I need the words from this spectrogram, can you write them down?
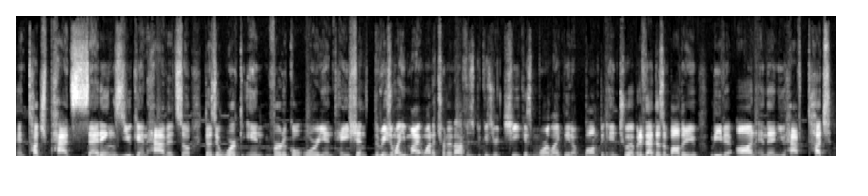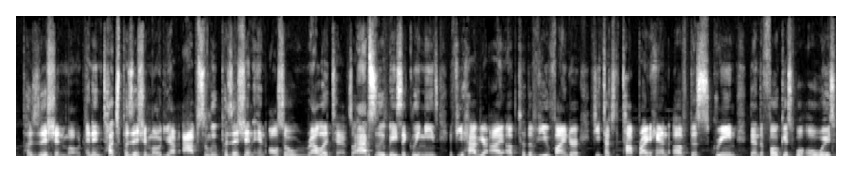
And touchpad settings, you can have it so does it work in vertical orientation. The reason why you might want to turn it off is because your cheek is more likely to bump into it. But if that doesn't bother you, leave it on. And then you have touch position mode. And in touch position mode, you have absolute position and also relative. So absolute basically means if you have your eye up to the viewfinder, if you touch the top right hand of the screen, then the focus will always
